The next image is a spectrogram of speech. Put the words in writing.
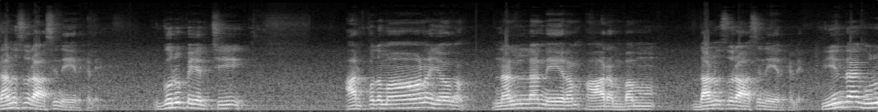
தனுசு ராசி நேயர்களே குரு பெயர்ச்சி அற்புதமான யோகம் நல்ல நேரம் ஆரம்பம் தனுசு ராசி நேயர்களே. இந்த குரு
